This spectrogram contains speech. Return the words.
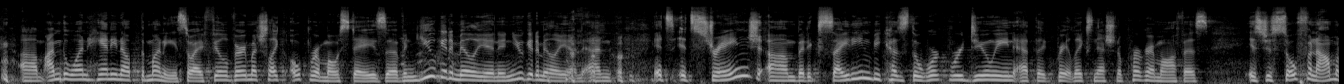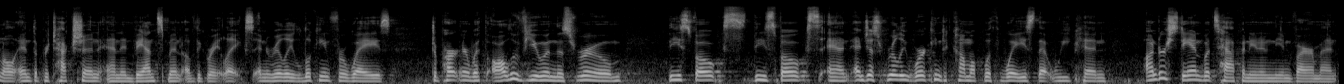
um, I'm the one handing out the money, so I feel very much like Oprah most days of, and you get a million, and you get a million. And it's, it's strange, um, but exciting because the work we're doing at the Great Lakes National Program Office is just so phenomenal in the protection and advancement of the Great Lakes and really looking for ways to partner with all of you in this room, these folks, these folks, and, and just really working to come up with ways that we can understand what's happening in the environment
